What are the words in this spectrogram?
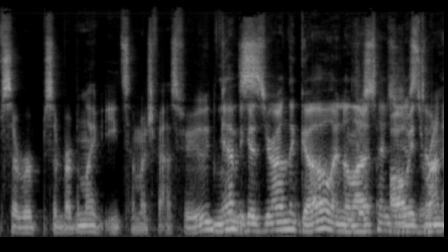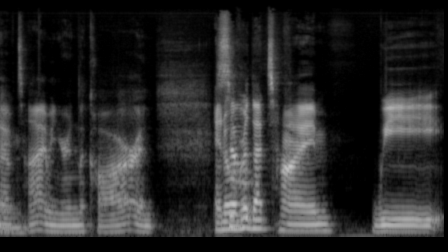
suburb, suburban life eat so much fast food yeah, because you're on the go, and a lot of times you just don't have time, and you're in the car, and and So- over that time we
